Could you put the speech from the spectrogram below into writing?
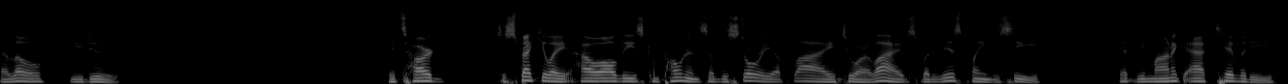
Hello, you do. It's hard to speculate how all these components of the story apply to our lives, but it is plain to see that demonic activity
